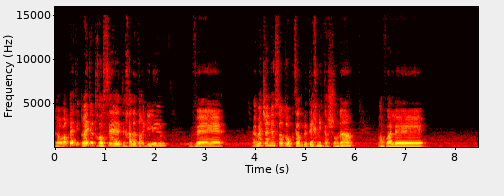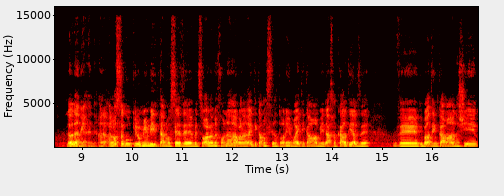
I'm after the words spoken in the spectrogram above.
אבל ראיתי, ראיתי אותך עושה את אחד התרגילים, והאמת שאני עושה אותו קצת בטכניקה שונה, אבל אה, לא יודע, אני, אני, אני לא סגור כאילו מי מאיתנו עושה את זה בצורה לא נכונה, אבל ראיתי כמה סרטונים, ראיתי כמה מידע, חקרתי על זה, ודיברתי עם כמה אנשים,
